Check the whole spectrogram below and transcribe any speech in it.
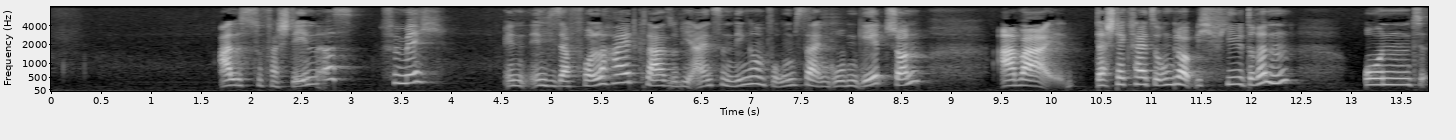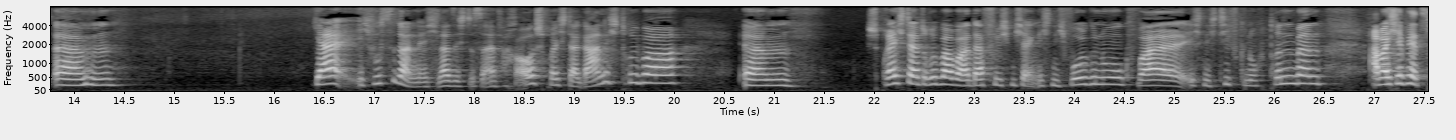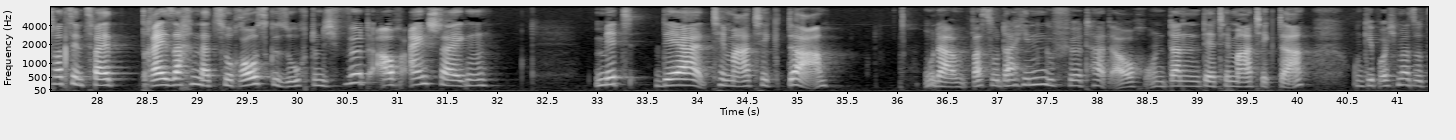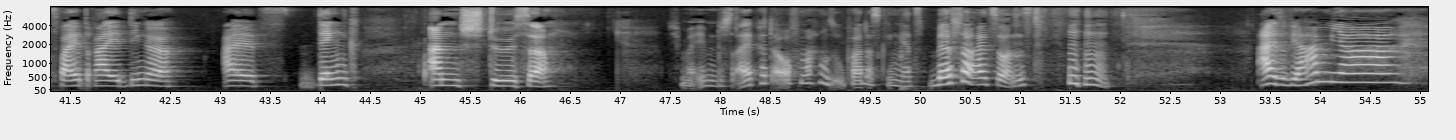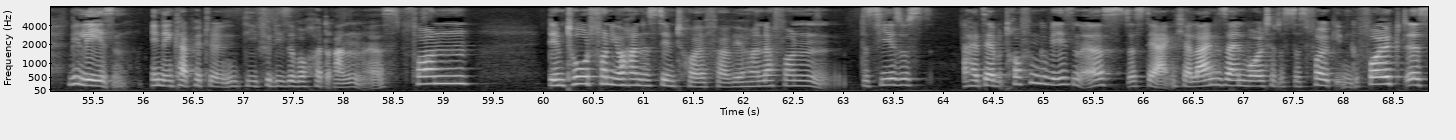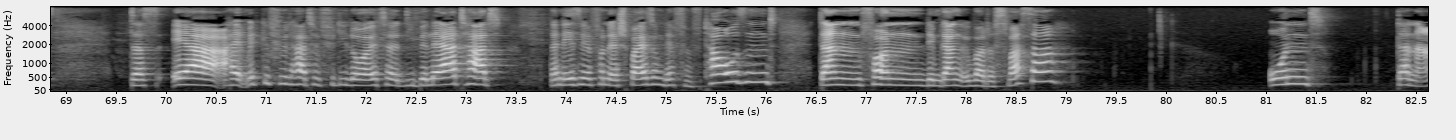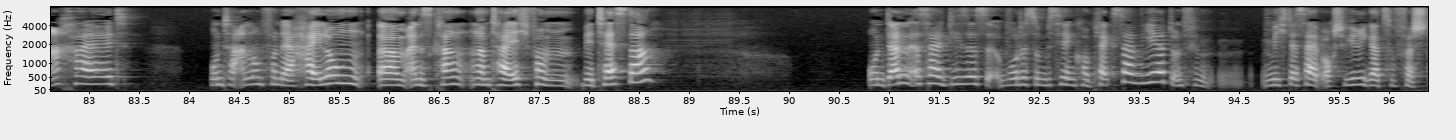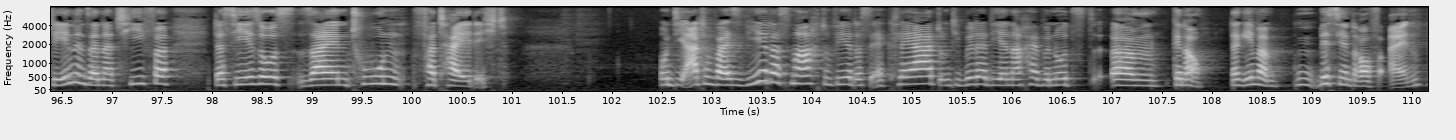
alles zu verstehen ist für mich. In, in dieser Vollheit, klar, so die einzelnen Dinge und worum es da im Groben geht, schon. Aber da steckt halt so unglaublich viel drin. Und ähm, ja, ich wusste dann nicht, lasse ich das einfach aus, spreche da gar nicht drüber. Ähm, spreche darüber, aber da fühle ich mich eigentlich nicht wohl genug, weil ich nicht tief genug drin bin. Aber ich habe jetzt trotzdem zwei drei Sachen dazu rausgesucht und ich würde auch einsteigen mit der Thematik da oder was so dahin geführt hat auch und dann der Thematik da und gebe euch mal so zwei, drei Dinge als Denkanstöße. Ich mal eben das iPad aufmachen. Super, das ging jetzt besser als sonst. also, wir haben ja, wir lesen in den Kapiteln, die für diese Woche dran ist. Von dem Tod von Johannes dem Täufer. Wir hören davon, dass Jesus halt sehr betroffen gewesen ist, dass der eigentlich alleine sein wollte, dass das Volk ihm gefolgt ist, dass er halt Mitgefühl hatte für die Leute, die belehrt hat, Dann lesen wir von der Speisung der 5000, dann von dem Gang über das Wasser und danach halt unter anderem von der Heilung ähm, eines Kranken am Teich vom Bethesda. Und dann ist halt dieses, wo das so ein bisschen komplexer wird und für mich deshalb auch schwieriger zu verstehen in seiner Tiefe, dass Jesus sein Tun verteidigt. Und die Art und Weise, wie er das macht und wie er das erklärt und die Bilder, die er nachher benutzt, ähm, genau, da gehen wir ein bisschen drauf ein.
